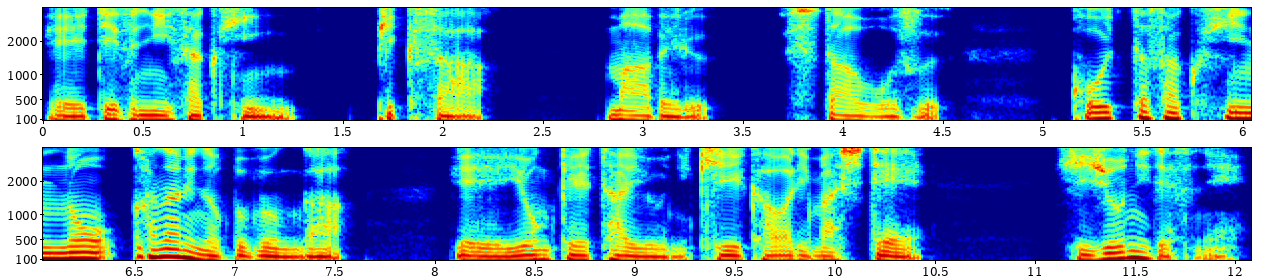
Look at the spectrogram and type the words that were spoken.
えーディズニー作品、ピクサー、マーベル、スターウォーズ、こういった作品のかなりの部分が、え 4K 対応に切り替わりまして、非常にですね、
